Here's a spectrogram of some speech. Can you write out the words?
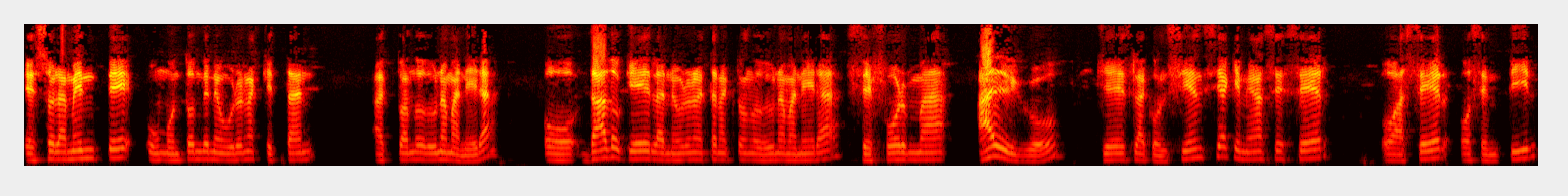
es solamente un montón de neuronas que están actuando de una manera o dado que las neuronas están actuando de una manera, se forma algo que es la conciencia que me hace ser o hacer o sentir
